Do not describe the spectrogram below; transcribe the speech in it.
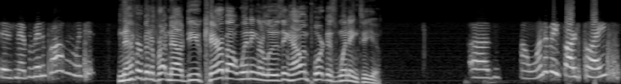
there's never been a problem with it. Never been a problem. Now, do you care about winning or losing? How important is winning to you? Um, I want to be first place.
